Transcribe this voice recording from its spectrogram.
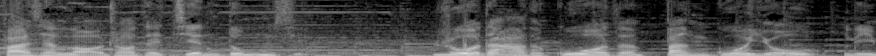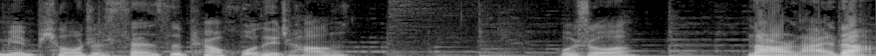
发现老赵在煎东西，偌大的锅子，半锅油，里面飘着三四片火腿肠。我说：“哪儿来的？”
